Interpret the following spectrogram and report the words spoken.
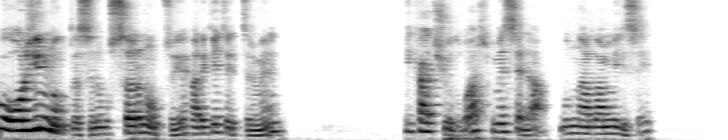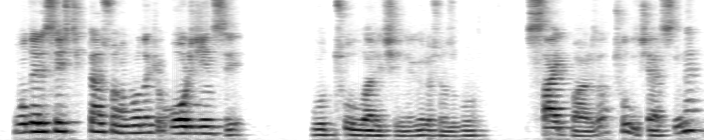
Bu orijin noktasını, bu sarı noktayı hareket ettirmenin birkaç yolu var. Mesela bunlardan birisi modeli seçtikten sonra buradaki orijinsi bu tool'lar içinde görüyorsunuz bu sidebar'da tool içerisinde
